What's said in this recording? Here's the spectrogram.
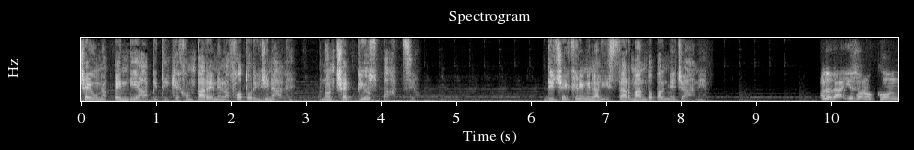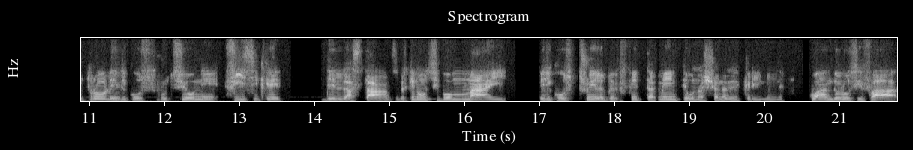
c'è un appendiabiti che compare nella foto originale, non c'è più spazio. Dice il criminalista Armando Palmegiani. Allora, io sono contro le ricostruzioni fisiche della stanza perché non si può mai ricostruire perfettamente una scena del crimine. Quando lo si fa,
